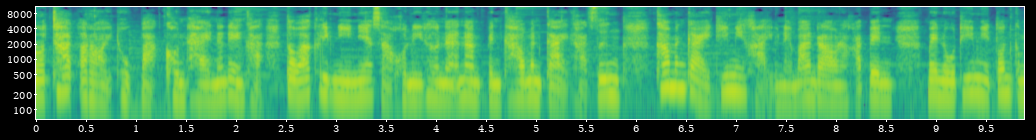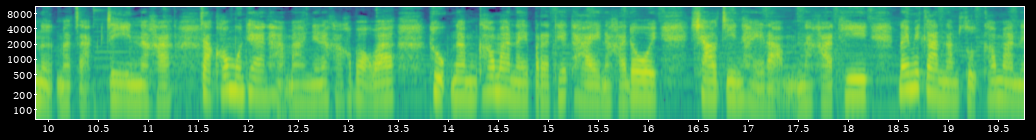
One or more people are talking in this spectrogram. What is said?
รสชาติอร่อยถูกปากคนไทยนั่นเองค่ะ แต่ว่าคลิปนี้เนี่ยสาวคนนี้เธอแนะนำเป็นข้าวมันไก่ค่ะ ซึ่งข้าวมันไก่ที่มีขายอยู่ในบ้านเรานะคะ เป็นเมนูที่มีต้นกำเนิดมาจากจีนนะคะ จากข้อมูลที่แอนหามาเนี่ยนะคะเขาบอกว่าถูกนำเข้ามาในประเทศไทยนะคะ โดยชาวจีนไหหลำนะคะ ที่ได้มีการนำสูตรเข้ามาใน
